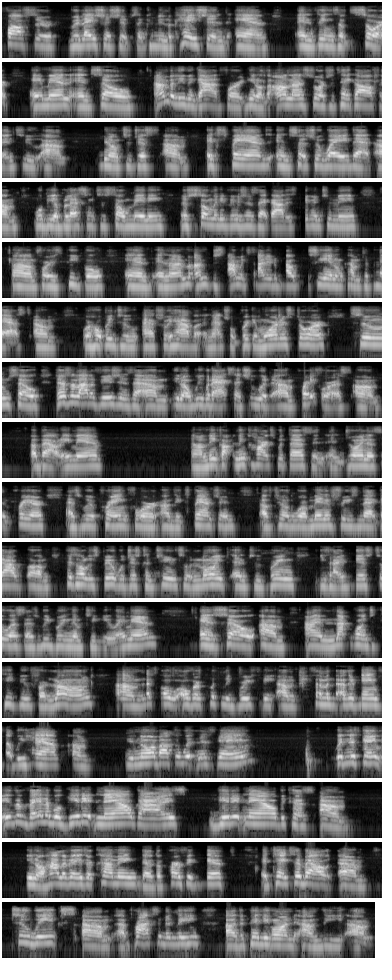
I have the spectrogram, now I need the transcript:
foster relationships and communication and and things of the sort. Amen. And so I'm believing God for, you know, the online store to take off and to, um, you know, to just um, expand in such a way that um, will be a blessing to so many. There's so many visions that God has given to me um, for His people, and and I'm I'm just I'm excited about seeing them come to pass. Um, we're hoping to actually have a, an actual brick and mortar store soon. So there's a lot of visions that um you know we would ask that you would um, pray for us um about. Amen. Uh, link link hearts with us and, and join us in prayer as we're praying for uh, the expansion of Tell the World Ministries and that God, um, His Holy Spirit will just continue to anoint and to bring these ideas to us as we bring them to you. Amen. And so um, I'm not going to keep you for long. Um, let's go over quickly, briefly, um, some of the other games that we have. Um, you know about the witness game. Witness game is available. Get it now, guys. Get it now because um, you know, holidays are coming. They're the perfect gift. It takes about um two weeks, um, approximately, uh, depending on um, the um,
